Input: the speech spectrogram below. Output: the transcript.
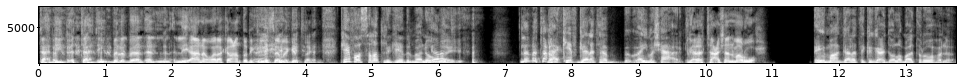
تهديد التهديد اللي أنا ولكن عن طريق اللي زي ما قلت لك كيف وصلت لك هذه المعلومة؟ قالت-؟ لانها لا تعرف كيف قالتها بأي مشاعر؟ قالتها عشان ما أروح اي ما قالت لك اقعد والله ما تروح ولا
